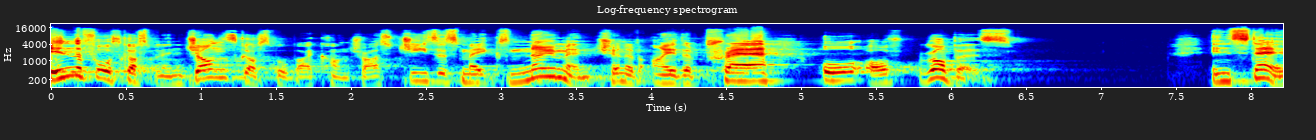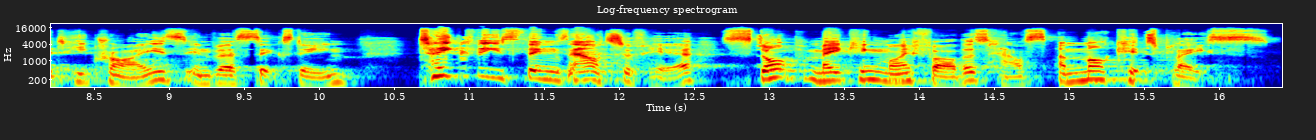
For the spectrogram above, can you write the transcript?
In the fourth gospel, in John's gospel by contrast, Jesus makes no mention of either prayer or of robbers. Instead, he cries in verse 16, Take these things out of here. Stop making my father's house a marketplace.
